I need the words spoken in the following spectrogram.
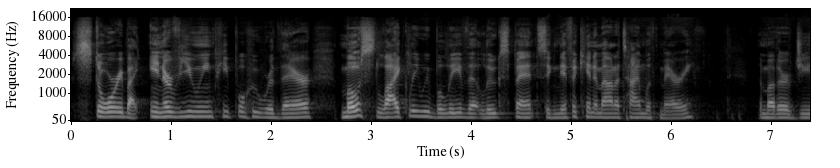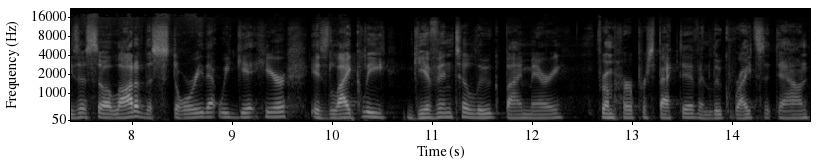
story by interviewing people who were there. Most likely, we believe that Luke spent significant amount of time with Mary, the mother of Jesus. So a lot of the story that we get here is likely given to Luke by Mary from her perspective, and Luke writes it down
